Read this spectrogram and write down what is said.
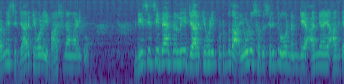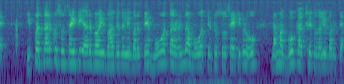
ರಮೇಶ್ ಜಾರಕಿಹೊಳಿ ಭಾಷಣ ಮಾಡಿದರು. ಡಿಸಿಸಿ ಬ್ಯಾಂಕ್ನಲ್ಲಿ ಜಾರಕಿಹೊಳಿ ಕುಟುಂಬದ ಏಳು ಸದಸ್ಯರಿದ್ದರೂ ನಮಗೆ ಅನ್ಯಾಯ ಆಗಿದೆ. ಇಪ್ಪತ್ನಾಲ್ಕು ಸೊಸೈಟಿ ಅರಬ ವಿಭಾಗದಲ್ಲಿ ಬರುತ್ತೆ, ಮೂವತ್ತಾರರಿಂದ ಮೂವತ್ತೆಂಟು ಸೊಸೈಟಿಗಳು ನಮ್ಮ ಗೋಕಾಕ್ ಕ್ಷೇತ್ರದಲ್ಲಿ ಬರುತ್ತೆ.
